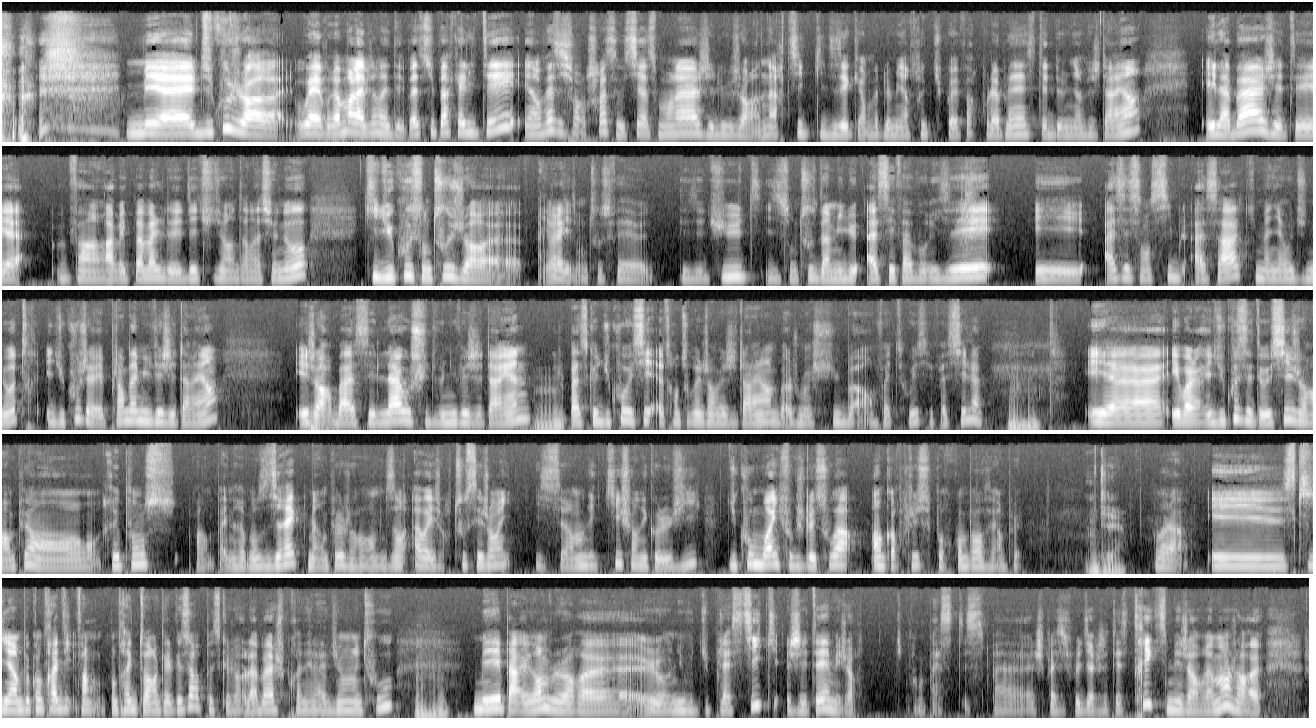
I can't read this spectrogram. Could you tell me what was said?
Mais euh, du coup, genre, ouais, vraiment, la viande n'était pas de super qualité. Et en fait, je, je crois que c'est aussi à ce moment-là, j'ai lu genre un article qui disait qu'en fait, le meilleur truc que tu pouvais faire pour la planète, c'était de devenir végétarien. Et là-bas, j'étais, enfin, avec pas mal d'étudiants internationaux qui, du coup, sont tous genre, euh, voilà, ils ont tous fait des études, ils sont tous d'un milieu assez favorisé et assez sensible à ça, d'une manière ou d'une autre. Et du coup, j'avais plein d'amis végétariens. Et genre, bah, c'est là où je suis devenue végétarienne. Mhm, Parce que du coup, aussi, être entourée de gens végétariens, bah, je me suis, bah, en fait, oui, c'est facile. mhm. Et, euh, et voilà. Et du coup, c'était aussi, genre, un peu en réponse, enfin, pas une réponse directe, mais un peu, genre, en me disant, ah ouais, genre, tous ces gens, ils, ils- c'est vraiment des quiches en écologie. Du coup, moi, il faut que je le sois encore plus pour compenser un peu. Voilà. Et ce qui est un peu enfin, contradictoire en quelque sorte, parce que, genre, là-bas, je prenais l'avion et tout. Mhm. Mais par exemple, genre, euh, au niveau du plastique, j'étais, mais genre, enfin, pas, pas, je sais pas si je peux dire que j'étais stricte, mais genre vraiment, genre, euh,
